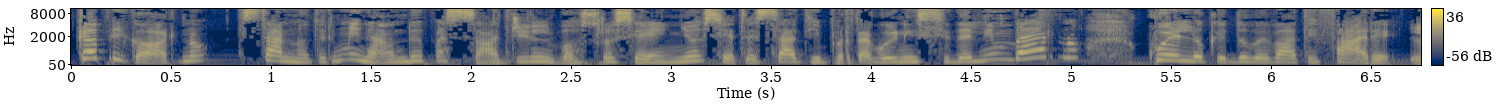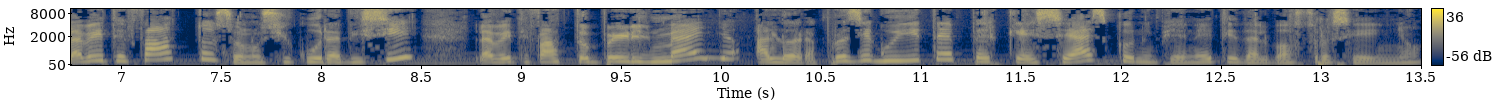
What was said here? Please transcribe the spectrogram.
Capricorno, stanno terminando i passaggi nel vostro segno, siete stati i protagonisti dell'inverno, quello che dovevate fare l'avete fatto, sono sicura di sì, l'avete fatto per il meglio, allora proseguite perché se escono i pianeti dal vostro segno,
